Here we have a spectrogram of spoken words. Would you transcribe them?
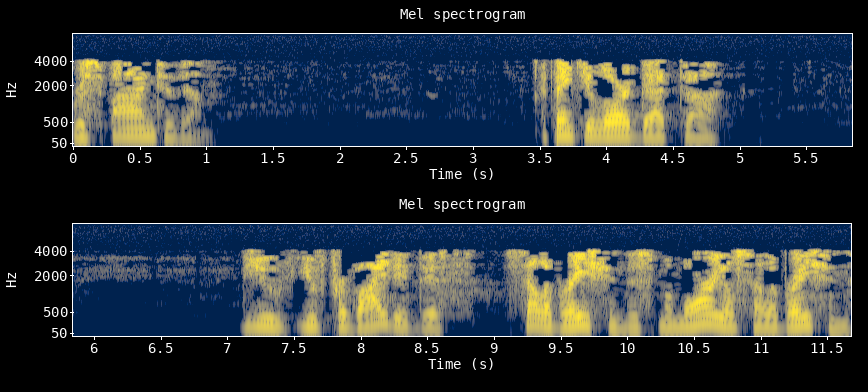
respond to them. Thank you, Lord, that uh, you've, you've provided this celebration, this memorial celebration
